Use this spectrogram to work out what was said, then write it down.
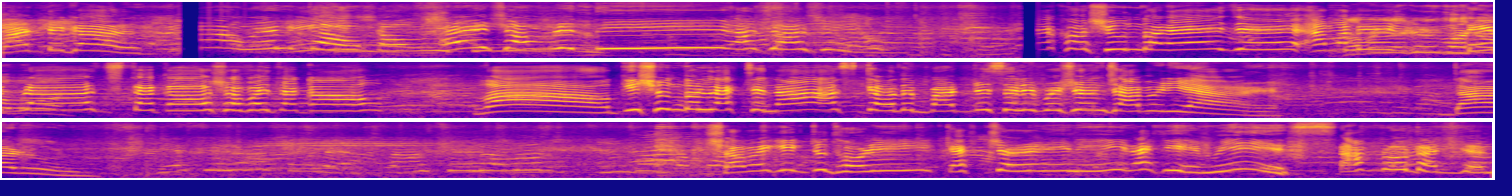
বার্থডে গার্ল ওয়েলকাম এই সমৃদ্ধি আসো আসো। সুন্দর এই যে আমাদের। দেবরাজ তাকাও সবাই তাকাও। ওয়াও কি সুন্দর লাগছে না? আজকে আমাদের বার্থডে সেলিব্রেশন জাবেরিয়ার দারুণ। সবাইকে একটু ধরি ক্যাপচারে নিয়ে নিই। নাকি মিস আপনারাও থাকবেন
